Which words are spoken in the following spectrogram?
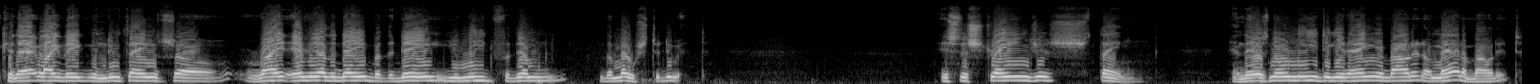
can act like they can do things uh, right every other day, but the day you need for them the most to do it. It's the strangest thing. And there's no need to get angry about it or mad about it.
